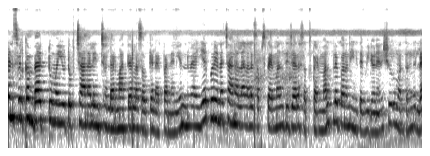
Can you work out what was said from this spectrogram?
Friends welcome back to my YouTube channel ಇನ್ ಚೊಲ್ಲರ್ ಮಾತೆಲ್ಲ ಸೌಖ್ಯಲ್ಲರ್ ಪನ್ನೇನು ಎನ್ನು ಏರ್ಪುರಿನ ಚಾನಲ್ ಸಬ್ಸ್ಕ್ರೈಬ್ ಮಲ್ದಿಜಾರ ಸಬ್ಸ್ಕ್ರೈಬ್ ಮಲ್ಪ್ಲೆ ಬರೋದು ಇನ್ನಿತ ವೀಡಿಯೋ ನಾನು ಶುರು ಮಾಡ್ತಂದಿಲ್ಲ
